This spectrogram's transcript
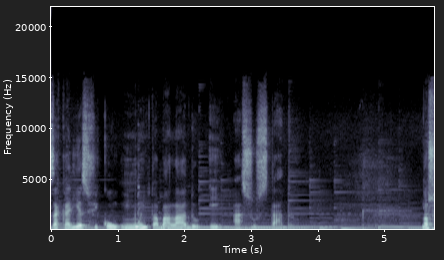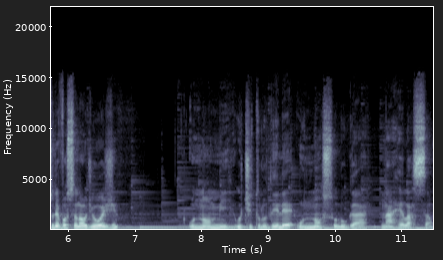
Zacarias ficou muito abalado e assustado. Nosso devocional de hoje, o nome, o título dele é O Nosso Lugar na Relação.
